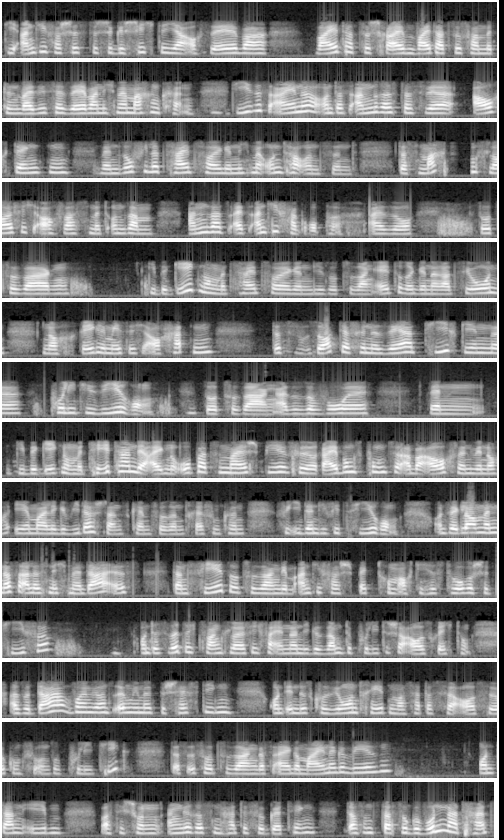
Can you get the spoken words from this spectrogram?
die antifaschistische Geschichte ja auch selber weiter zu schreiben, weiter zu vermitteln, weil sie es ja selber nicht mehr machen können. Dieses eine und das andere ist, dass wir auch denken, wenn so viele Zeitzeuge nicht mehr unter uns sind, das macht zwangsläufig auch was mit unserem Ansatz als Antifa-Gruppe. Also sozusagen die Begegnung mit Zeitzeugen, die sozusagen ältere Generationen noch regelmäßig auch hatten, das sorgt ja für eine sehr tiefgehende Politisierung sozusagen. Also sowohl wenn die Begegnung mit Tätern, der eigene Opa zum Beispiel, für Reibungspunkte, aber auch wenn wir noch ehemalige Widerstandskämpferinnen treffen können, für Identifizierung. Und wir glauben, wenn das alles nicht mehr da ist, dann fehlt sozusagen dem Antifa-Spektrum auch die historische Tiefe Und es wird sich zwangsläufig verändern, die gesamte politische Ausrichtung. Also da wollen wir uns irgendwie mit beschäftigen und in Diskussion treten, was hat das für Auswirkungen für unsere Politik. Das ist sozusagen das Allgemeine gewesen. Und dann eben, was ich schon angerissen hatte für Göttingen, dass uns das so gewundert hat,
